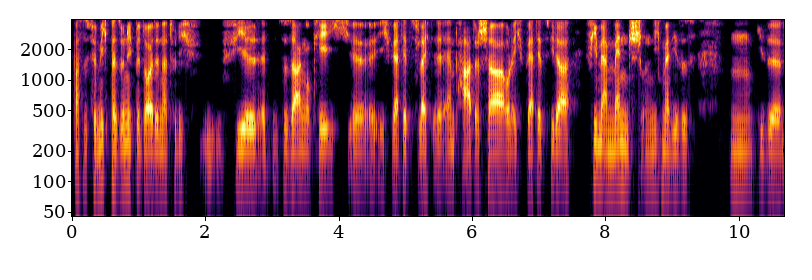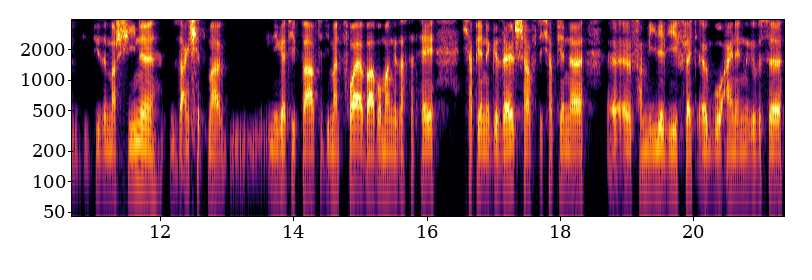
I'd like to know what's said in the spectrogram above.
Was es für mich persönlich bedeutet, natürlich viel äh, zu sagen, okay, ich, äh, ich werde jetzt vielleicht äh, empathischer oder ich werde jetzt wieder viel mehr Mensch und nicht mehr dieses hm, diese diese Maschine, sage ich jetzt mal negativ behaftet, die man vorher war, wo man gesagt hat, hey, ich habe hier eine Gesellschaft, ich habe hier eine Familie, die vielleicht irgendwo eine, eine gewisse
